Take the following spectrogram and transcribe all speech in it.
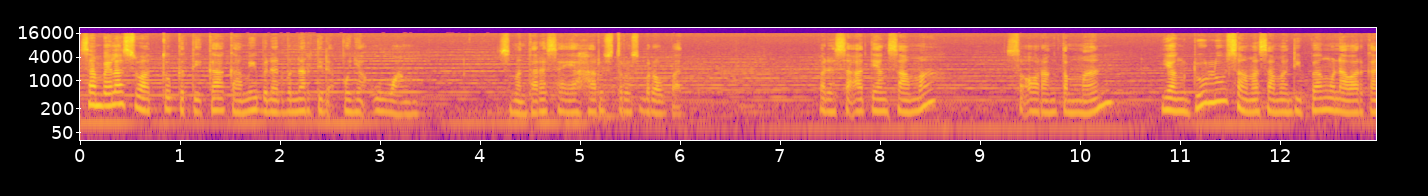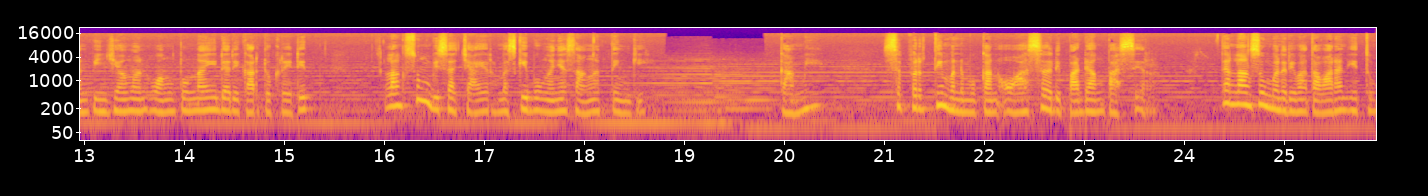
Sampailah suatu ketika kami benar-benar tidak punya uang, sementara saya harus terus berobat. Pada saat yang sama, seorang teman yang dulu sama-sama di bank menawarkan pinjaman uang tunai dari kartu kredit langsung bisa cair meski bunganya sangat tinggi. Kami seperti menemukan oase di padang pasir dan langsung menerima tawaran itu.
